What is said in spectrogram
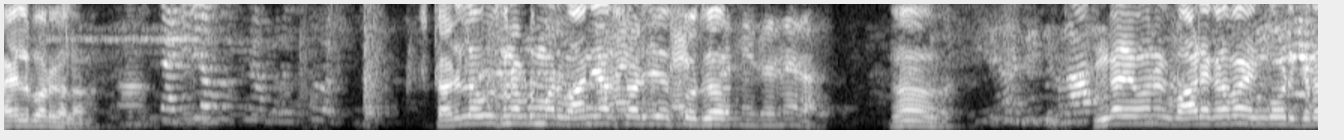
ఆయిల్ బర్గ్ స్టడీలో కూర్చున్నప్పుడు మరి వన్ ఇయర్ స్టడీ చేసుకోవచ్చు. ఇంకా ఏమైనా వాడు ఎక్కడ బా? ఇంకోటి ఇక్కడ?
